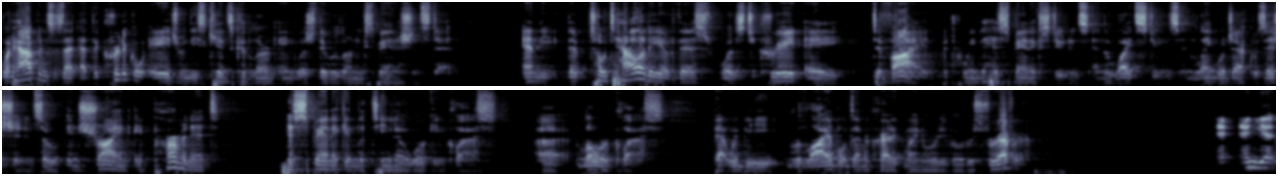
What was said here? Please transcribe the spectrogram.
what happens is that at the critical age when these kids could learn English, they were learning Spanish instead. And the, the totality of this was to create a divide between the Hispanic students and the white students in language acquisition, and so enshrine a permanent Hispanic and Latino working class, uh, lower class, that would be reliable Democratic minority voters forever. And, and yet,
